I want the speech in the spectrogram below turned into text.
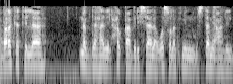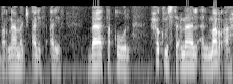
بركة الله نبدأ هذه الحلقة برسالة وصلت من مستمعة للبرنامج ألف ألف. با تقول حكم استعمال المرأة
